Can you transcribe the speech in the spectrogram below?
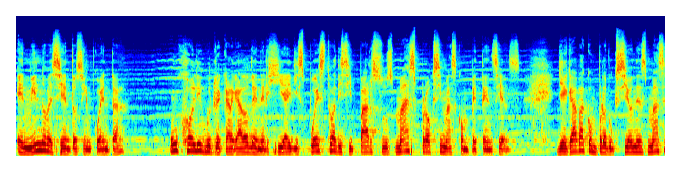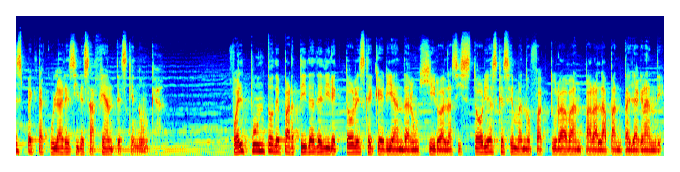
En 1950, un Hollywood recargado de energía y dispuesto a disipar sus más próximas competencias, llegaba con producciones más espectaculares y desafiantes que nunca. Fue el punto de partida de directores que querían dar un giro a las historias que se manufacturaban para la pantalla grande.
